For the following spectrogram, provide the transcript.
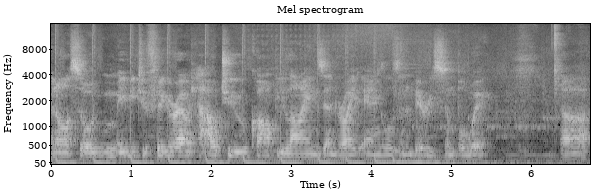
And also maybe to figure out how to copy lines and right angles in a very simple way. Uh,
